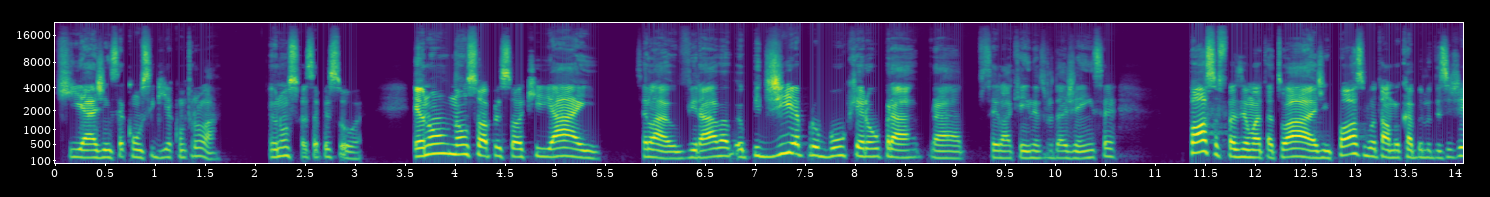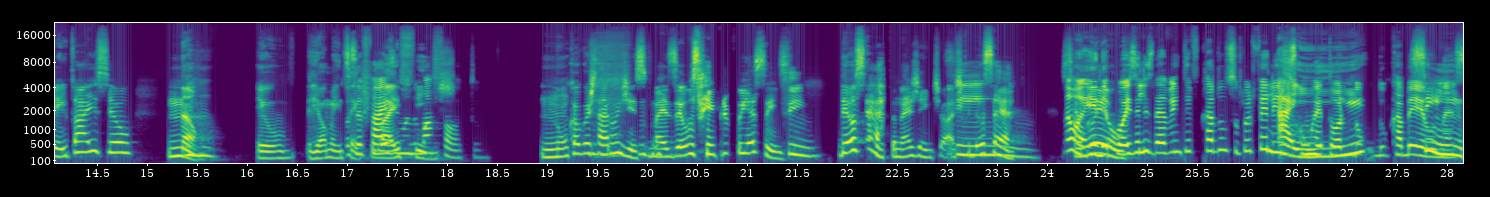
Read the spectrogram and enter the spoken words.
que a agência conseguia controlar. Eu não sou essa pessoa. Eu não, não sou a pessoa que, ai, sei lá, eu virava, eu pedia pro booker ou pra, pra sei lá, quem dentro da agência, posso fazer uma tatuagem? Posso botar o meu cabelo desse jeito? Ah, isso eu. Não. Uhum. Eu realmente Você sempre fui lá faz e manda uma fiz. foto. Nunca gostaram disso, mas eu sempre fui assim. Sim. Deu certo, né, gente? Eu acho que deu certo. Não, e eu. depois eles devem ter ficado super felizes com o retorno Aí, do, do cabelo, Sim, né? Sem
